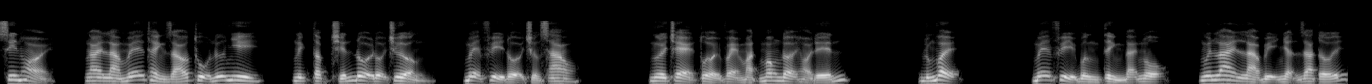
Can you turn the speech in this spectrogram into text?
Xin hỏi, ngài là mễ thành giáo thụ nữ nhi, nghịch tập chiến đội đội trưởng, mẹ phỉ đội trưởng sao? Người trẻ tuổi vẻ mặt mong đợi hỏi đến. Đúng vậy. Mễ phỉ bừng tỉnh đại ngộ, nguyên lai là bị nhận ra tới.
